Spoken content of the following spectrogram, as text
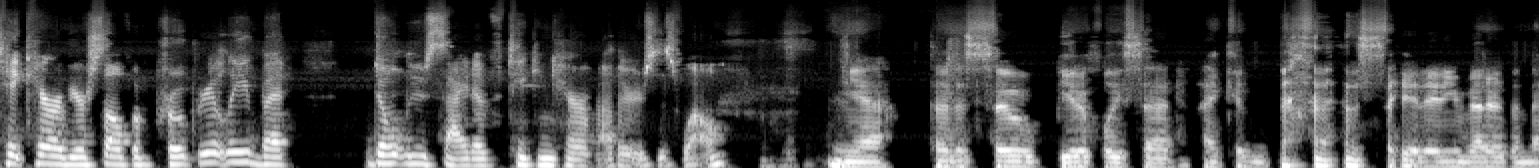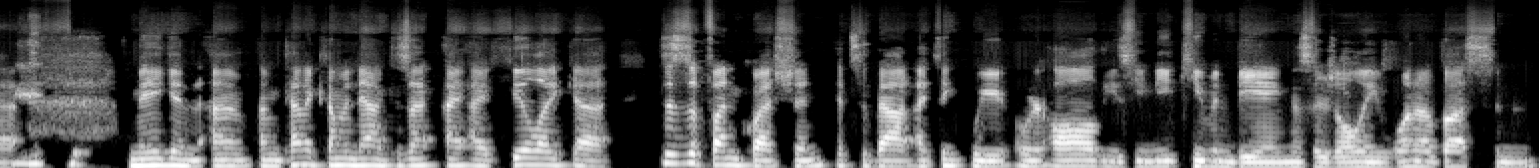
take care of yourself appropriately, but don't lose sight of taking care of others as well. Yeah, that is so beautifully said. I couldn't say it any better than that. Megan, I'm, I'm kind of coming down because I, I, I, feel like uh, this is a fun question. It's about, I think we, we're all these unique human beings. There's only one of us and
